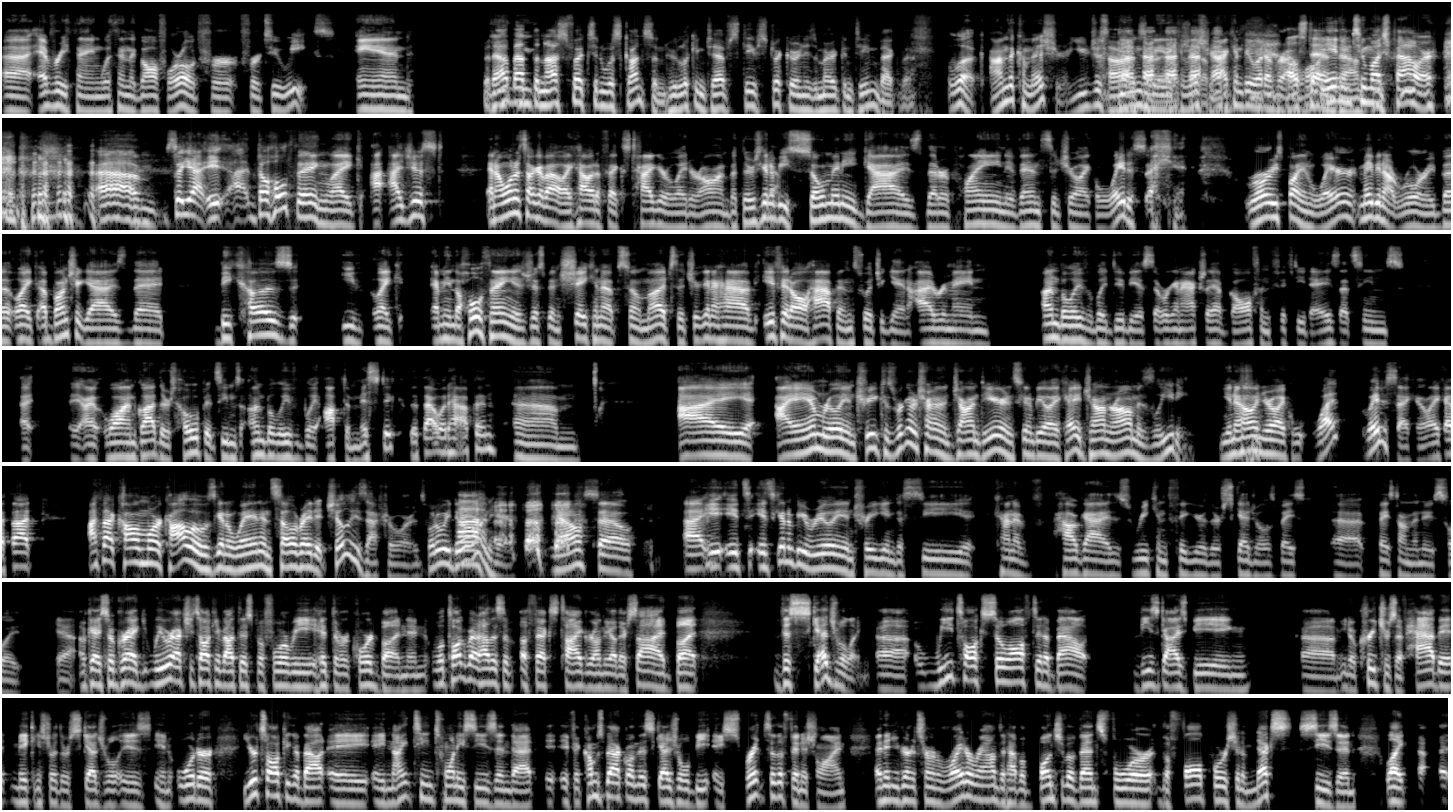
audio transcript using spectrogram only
uh, everything within the golf world for for two weeks. And but how about the nice folks in Wisconsin who are looking to have Steve Stricker and his American team back there? Look, I'm the commissioner. You just named me the commissioner. I can do whatever I'll I want. Gave him too much power. um. So yeah, it, I, the whole thing, like, I, I just and I want to talk about like how it affects Tiger later on, but there's going to yeah. be so many guys that are playing events that you're like, wait a second, Rory's playing where? Maybe not Rory, but like a bunch of guys that because you like I mean the whole thing has just been shaken up so much that you're going to have if it all happens, which again I remain unbelievably dubious that we're going to actually have golf in 50 days. That seems I, while I'm glad there's hope, it seems unbelievably optimistic that that would happen. Um, I I am really intrigued because we're going to try on John Deere and it's going to be like, hey, Jon Rahm is leading, you know, and you're like, what? Wait a second, like I thought. I thought Collin Morikawa was going to win and celebrate at Chili's afterwards. What are we doing here? You know, so uh, it, it's it's going to be really intriguing to see kind of how guys reconfigure their schedules based uh, based on the new slate. Yeah. Okay. So, Greg, we were actually talking about this before we hit the record button, and we'll talk about how this affects Tiger on the other side. But the scheduling, uh, we talk so often about these guys being um, you know creatures of habit, making sure their schedule is in order. You're talking about a a 1920 season that if it comes back on this schedule will be a sprint to the finish line, and then you're going to turn right around and have a bunch of events for the fall portion of next season. Like uh, uh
